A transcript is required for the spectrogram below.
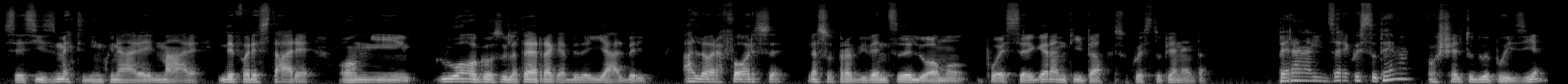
se si smette di inquinare il mare, deforestare ogni luogo sulla Terra che abbia degli alberi, allora forse la sopravvivenza dell'uomo può essere garantita su questo pianeta. Per analizzare questo tema ho scelto due poesie,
